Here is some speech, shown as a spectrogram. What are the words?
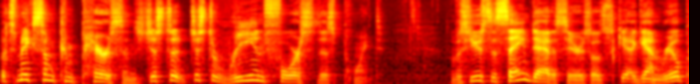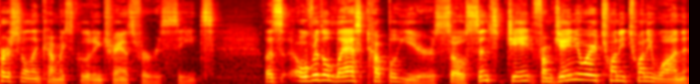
let's make some comparisons just to just to reinforce this point. Let's use the same data series. So let's again, real personal income excluding transfer receipts. Let's over the last couple years. So since Jan, from January 2021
